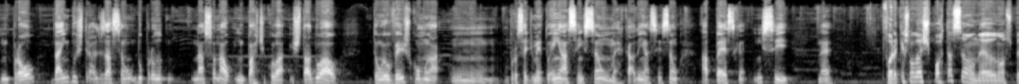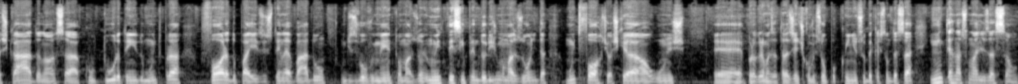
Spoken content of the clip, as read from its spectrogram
em prol da industrialização do produto nacional, em particular estadual. Então, eu vejo como uma, um, um, procedimento em ascensão, um mercado em ascensão, a pesca em si. Né? Fora a questão da exportação, né? O nosso pescado, a nossa cultura tem ido muito para fora do país. Isso tem levado um desenvolvimento amazônico, desse empreendedorismo amazônico muito forte. Eu acho que há alguns é, programas atrás a gente conversou um pouquinho sobre a questão dessa internacionalização.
